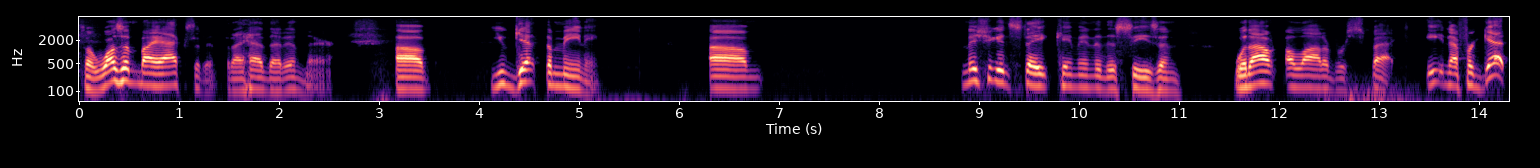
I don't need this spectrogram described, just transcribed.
So it wasn't by accident that I had that in there. Uh, you get the meaning. Um, Michigan State came into this season without a lot of respect. Now, forget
